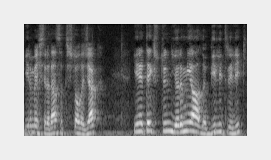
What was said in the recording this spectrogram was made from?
25 liradan satışta olacak. Yine tek sütün yarım yağlı 1 litrelik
